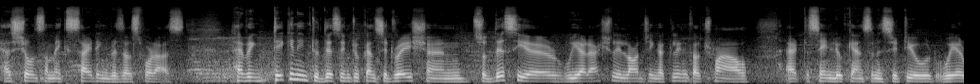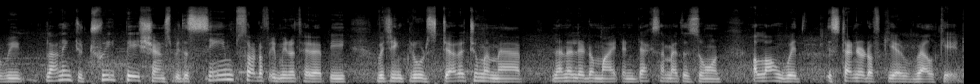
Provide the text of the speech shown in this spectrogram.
has shown some exciting results for us. Having taken into this into consideration, so this year we are actually launching a clinical trial at the St. Luke Cancer Institute where we're planning to treat patients with the same sort of immunotherapy, which includes daratumumab, lenalidomide, and dexamethasone, along with standard of care Velcade,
